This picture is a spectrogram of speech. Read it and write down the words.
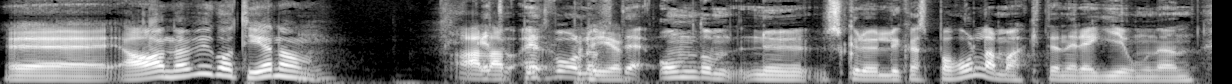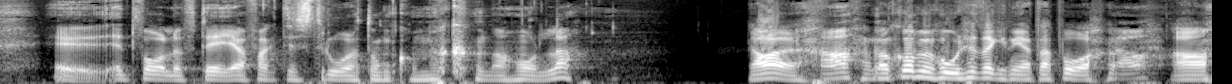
Eh, ja, nu har vi gått igenom Mm. Alla ett, ett vallöfte, om de nu skulle lyckas behålla makten i regionen, eh, ett vallöfte jag faktiskt tror att de kommer kunna hålla. Ja, ja. de kommer fortsätta gneta på. Ja.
